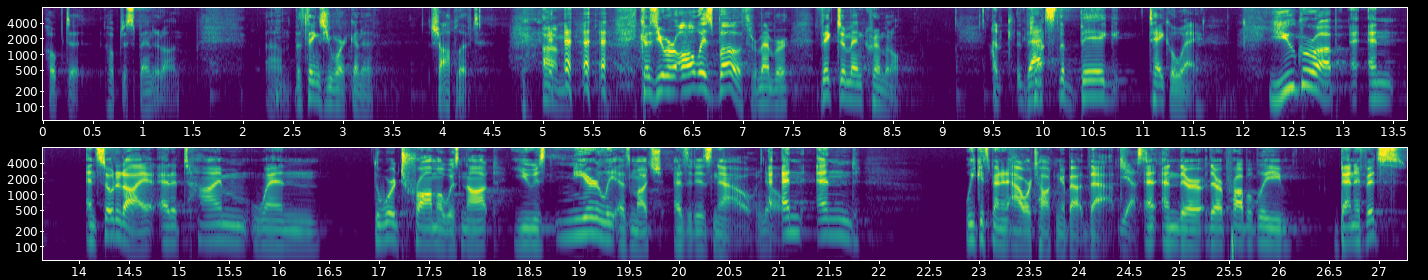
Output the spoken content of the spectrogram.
hope to, hoped to spend it on. Um, the things you weren't going to shoplift. Because you were always both, remember, victim and criminal. That's the big takeaway. You grew up, and and so did I, at a time when the word trauma was not used nearly as much as it is now. No. And and we could spend an hour talking about that. Yes. And, and there there are probably benefits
